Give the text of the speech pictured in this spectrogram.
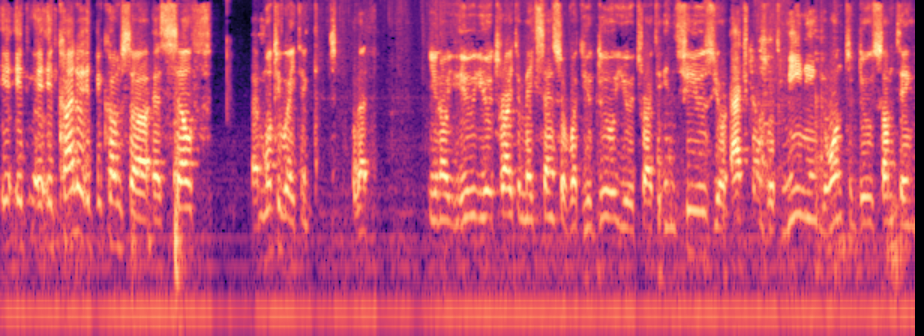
it it, it kind of it becomes uh, a self uh, motivating that you know you you try to make sense of what you do. You try to infuse your actions with meaning. You want to do something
